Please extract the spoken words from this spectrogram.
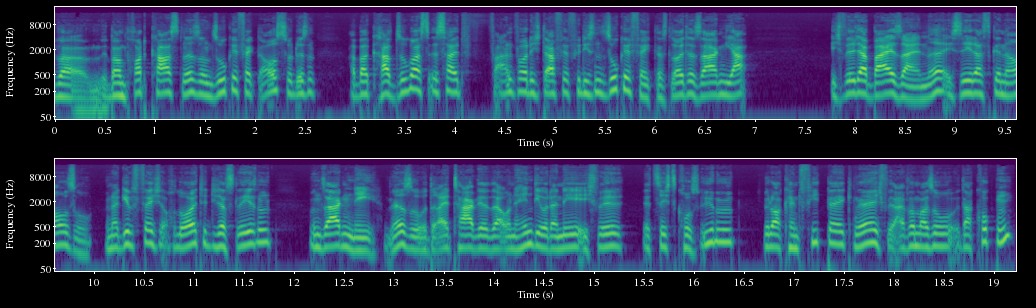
über, über einen Podcast, ne, so einen Sogeffekt auszulösen. Aber gerade sowas ist halt verantwortlich dafür, für diesen Sogeffekt, dass Leute sagen, ja, ich will dabei sein, ne? ich sehe das genauso. Und da gibt es vielleicht auch Leute, die das lesen und sagen, nee, ne, so drei Tage da ohne Handy oder nee, ich will jetzt nichts groß üben, ich will auch kein Feedback, ne? ich will einfach mal so da gucken.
